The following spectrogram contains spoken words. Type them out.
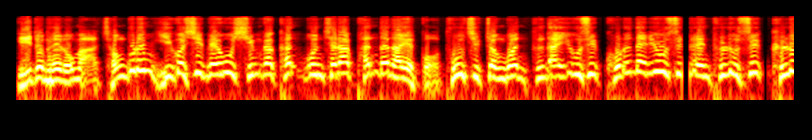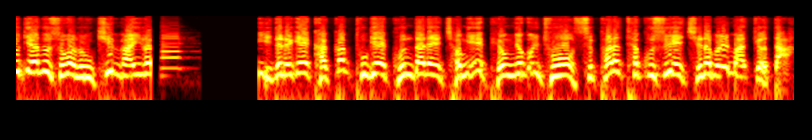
이듬해 로마 정부는 이것이 매우 심각한 문제라 판단하였고 두 집정관 그나이우스 코르넬리우스 렌툴루스 클로디아누스와 루키 마이너 이들에게 각각 두 개 군단의 정예 병력을 주어 스파르타쿠스의 진압을 맡겼다.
